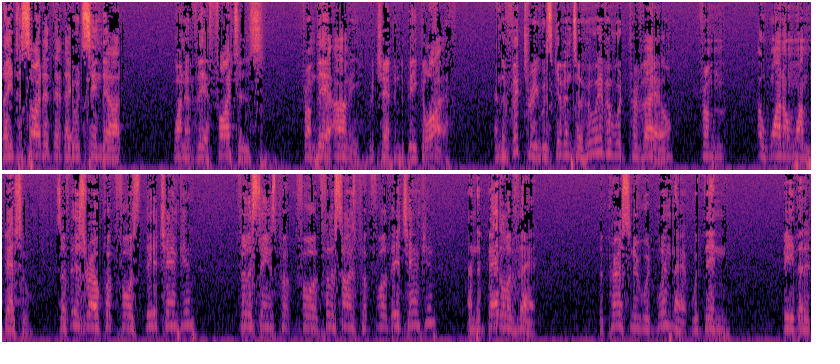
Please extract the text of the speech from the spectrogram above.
they decided that they would send out one of their fighters from their army which happened to be Goliath. And the victory was given to whoever would prevail from a one on one battle. So if Israel put forth their champion, Philistines put forward, Philistines put forward their champion, and the battle of that the person who would win that would then be the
